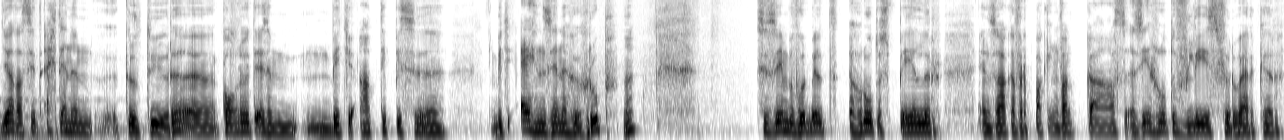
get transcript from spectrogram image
Ja, dat zit echt in een cultuur. Hè. Colruyt is een beetje atypische, een beetje eigenzinnige groep. Hè. Ze zijn bijvoorbeeld een grote speler in zaken verpakking van kaas, een zeer grote vleesverwerker,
